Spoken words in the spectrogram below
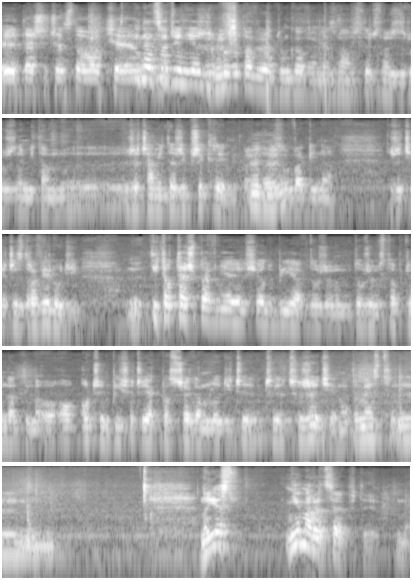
e, też często Cię... I na co dzień jeżdżę pogotowie ratunkowym, więc mam styczność z różnymi tam y, rzeczami też i przykrymi, prawda, z uwagi na życie czy zdrowie ludzi. I to też pewnie się odbija w dużym, w dużym stopniu na tym, o, o, o czym piszę, czy jak postrzegam ludzi, czy, czy, czy życie. Natomiast ym, no jest nie ma recepty na,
